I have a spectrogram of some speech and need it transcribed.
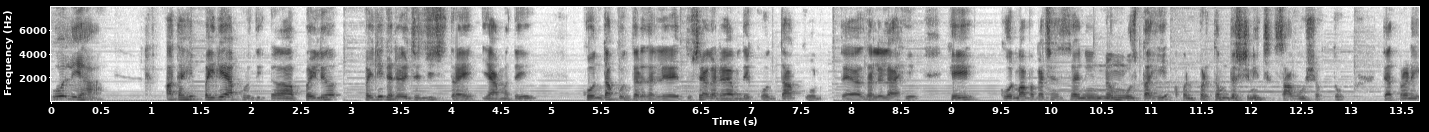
व लिहा. आता ही पहिली आकृती पहिलं पहिली घड्याळीचे जे चित्र आहे यामध्ये कोणता कोण तयार झालेला आहे? दुसऱ्या घड्याळामध्ये कोणता कोण तयार झालेला आहे? हे कोणमापकाच्या सहाय्याने न मोजताही आपण प्रथम दर्शनीच सांगू शकतो. त्याचप्रमाणे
